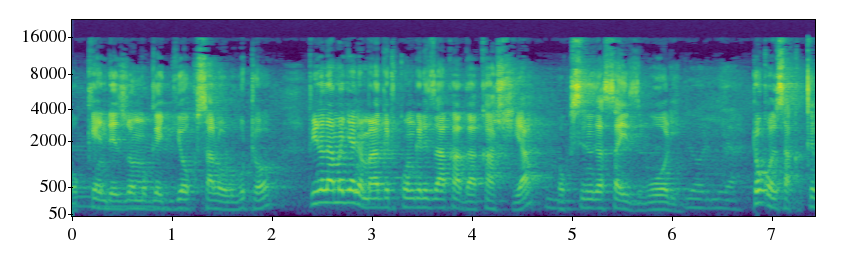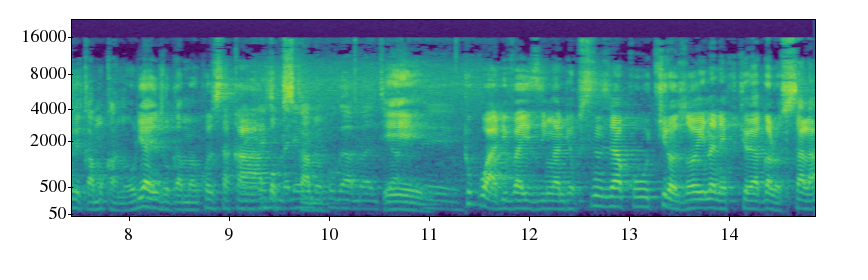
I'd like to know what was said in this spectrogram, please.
okukendeeza omugejjo okusala olubuto tulina n'amajaani amala ge tukwongerezaako aga kashiya okusinza sayizi bw'oli tokozesa kakebe kamu kano oli ayinza ogamba nkozesa ka box kamu. nti, Eh, tukwadvisinga nti okusinzira ku kiro zoyina ne ku kyoyagala okusala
